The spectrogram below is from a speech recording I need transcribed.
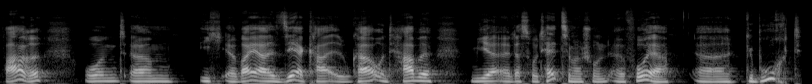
fahre. Und ähm, ich äh, war ja sehr KLUK und habe mir äh, das Hotelzimmer schon äh, vorher äh, gebucht.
